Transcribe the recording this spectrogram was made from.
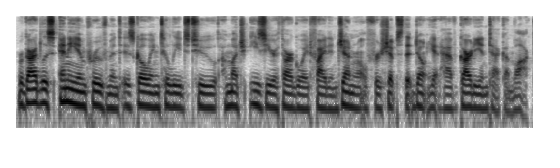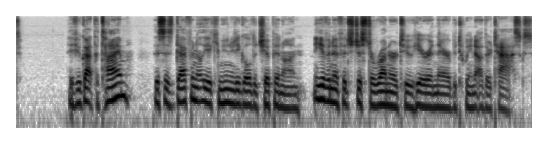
Regardless, any improvement is going to lead to a much easier Thargoid fight in general for ships that don't yet have Guardian tech unlocked. If you've got the time, this is definitely a community goal to chip in on, even if it's just a run or two here and there between other tasks.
